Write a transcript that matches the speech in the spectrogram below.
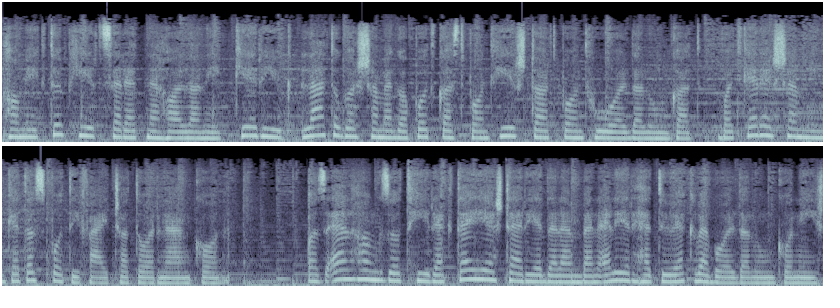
Ha még több hírt szeretne hallani, kérjük, látogassa meg a podcast.hírstart.hu oldalunkat, vagy keressen minket a Spotify csatornánkon. Az elhangzott hírek teljes terjedelemben elérhetőek weboldalunkon is.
